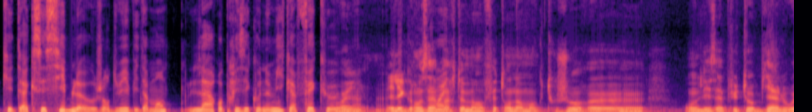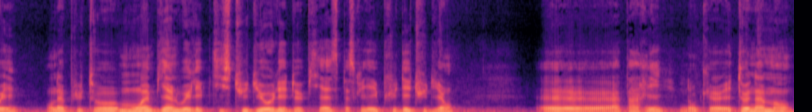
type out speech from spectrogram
qui étaient accessibles. Aujourd'hui, évidemment, la reprise économique a fait que... Oui, et les grands appartements, en fait, on en manque toujours. Euh, on les a plutôt bien loués. On a plutôt moins bien loué les petits studios, les deux pièces, parce qu'il n'y avait plus d'étudiants euh, à Paris. Donc, euh, étonnamment,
